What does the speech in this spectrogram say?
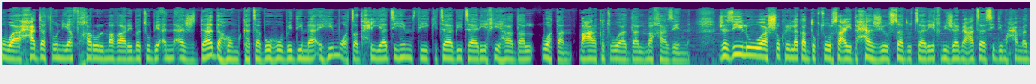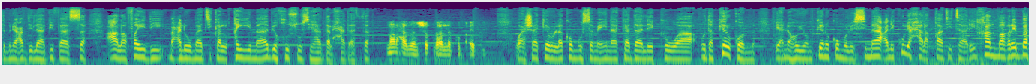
وحدث يفخر المغاربة بأن أجدادهم كتبوه بدمائهم وتضحياتهم في كتاب تاريخ هذا الوطن معركة واد المخازن. جزيل الشكر لك الدكتور سعيد حاجي أستاذ التاريخ بجامعة سيدي محمد بن عبد الله بفاس على فيض معلوماتك القيمة بخصوص هذا الحدث. مرحبا شكرا لكم أيضا. وشاكر لكم مستمعينا كذلك وأذكركم بأنه يمكنكم الاستماع لكل حلقات تاريخ المغرب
